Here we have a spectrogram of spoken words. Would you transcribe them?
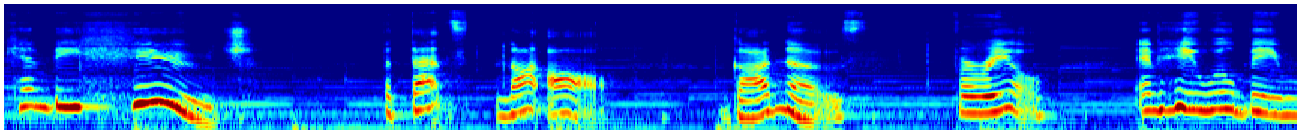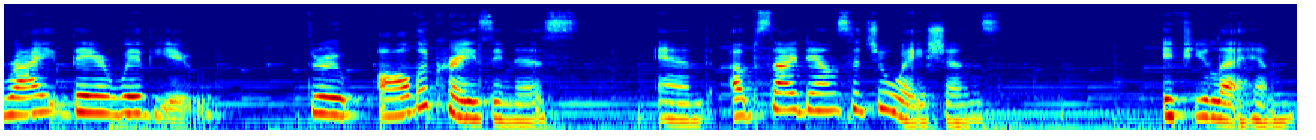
can be huge. But that's not all. God knows, for real, and He will be right there with you through all the craziness and upside down situations if you let Him.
